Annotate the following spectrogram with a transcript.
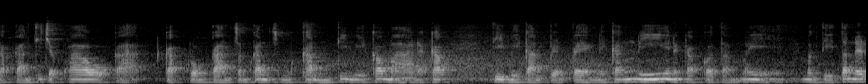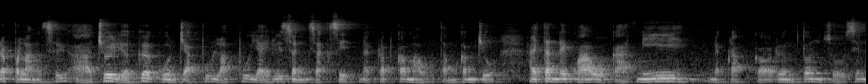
กับการที่จะคว้าโอกาสกับโครงการสำคัญสำคัญที่มีเข้ามานะครับ ที่มีการเปลี่ยนแปลงในครั้งนี้นะครับก็ทำให้บางทีท่านได้รับพลังซื้ออาช่วยเหลือเกื้อกูลจากผู้หลักผู้ใหญ่หรือสิ่งศักดิ์สิทธิ์นะครับก็มาอุตมกำจู ให้ท่านได้คว้าโอกาสนี้นะครับก็เริ่มต้นสู่เส้น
